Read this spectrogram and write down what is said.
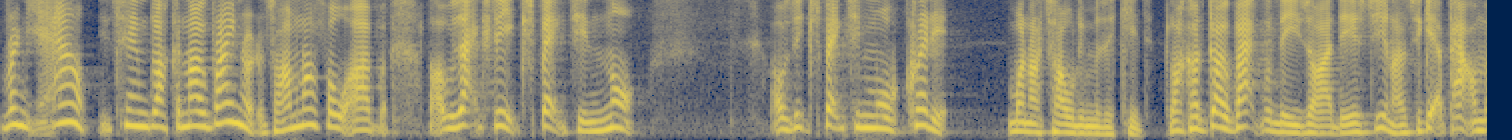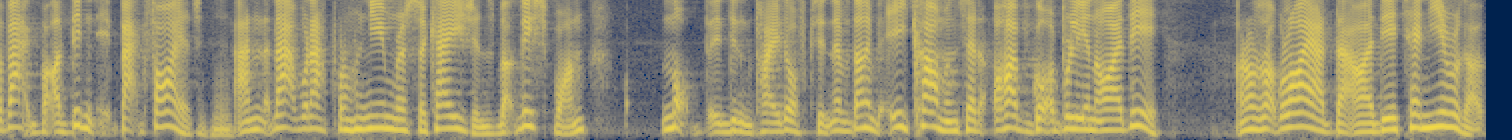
Rent it out. It seemed like a no-brainer at the time, and I thought I, I was actually expecting not I was expecting more credit when I told him as a kid. Like I'd go back with these ideas, to, you know, to get a pat on the back, but I didn't. It backfired, and that would happen on numerous occasions. But this one, not it didn't pay it off because it never done it. But he come and said, "I've got a brilliant idea," and I was like, "Well, I had that idea ten year ago,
